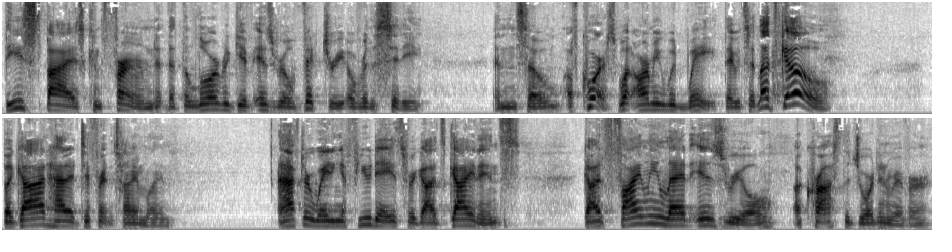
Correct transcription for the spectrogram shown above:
These spies confirmed that the Lord would give Israel victory over the city. And so, of course, what army would wait? They would say, Let's go! But God had a different timeline. After waiting a few days for God's guidance, God finally led Israel across the Jordan River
